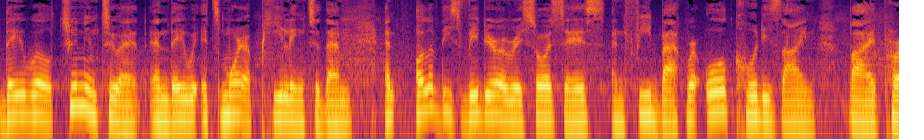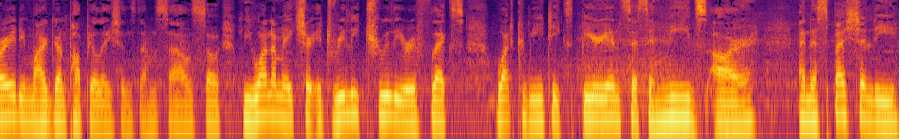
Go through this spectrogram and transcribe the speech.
they will tune into it and they it's more appealing to them. And all of these video resources and feedback were all co-designed by priority migrant populations themselves. So we want to make sure it really truly reflects what community experiences and needs are and especially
